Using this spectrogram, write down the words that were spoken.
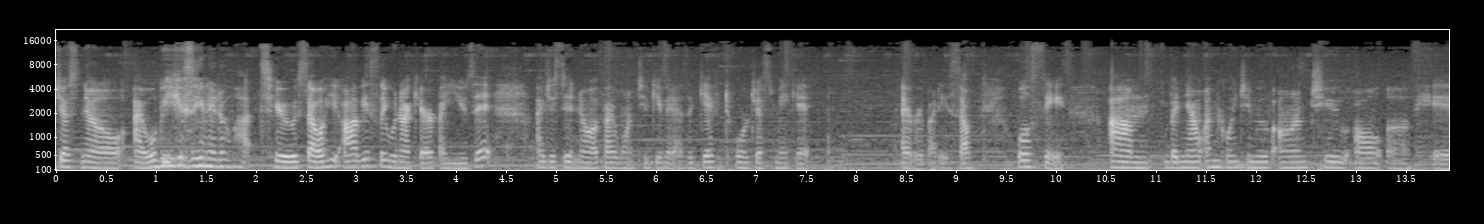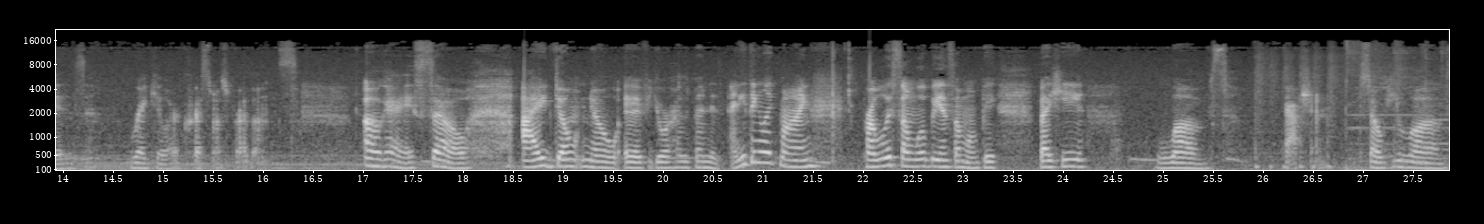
just know I will be using it a lot too. So he obviously would not care if I use it. I just didn't know if I want to give it as a gift or just make it everybody. So we'll see. Um, but now I'm going to move on to all of his regular Christmas presents. Okay, so I don't know if your husband is anything like mine. Probably some will be and some won't be. But he loves fashion. So he loves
